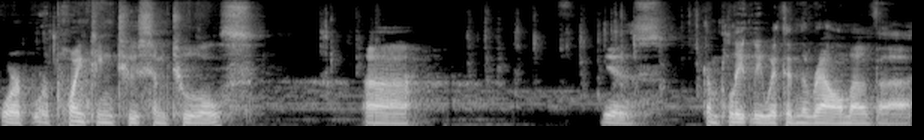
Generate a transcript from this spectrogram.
or, or pointing to some tools uh, is completely within the realm of uh,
